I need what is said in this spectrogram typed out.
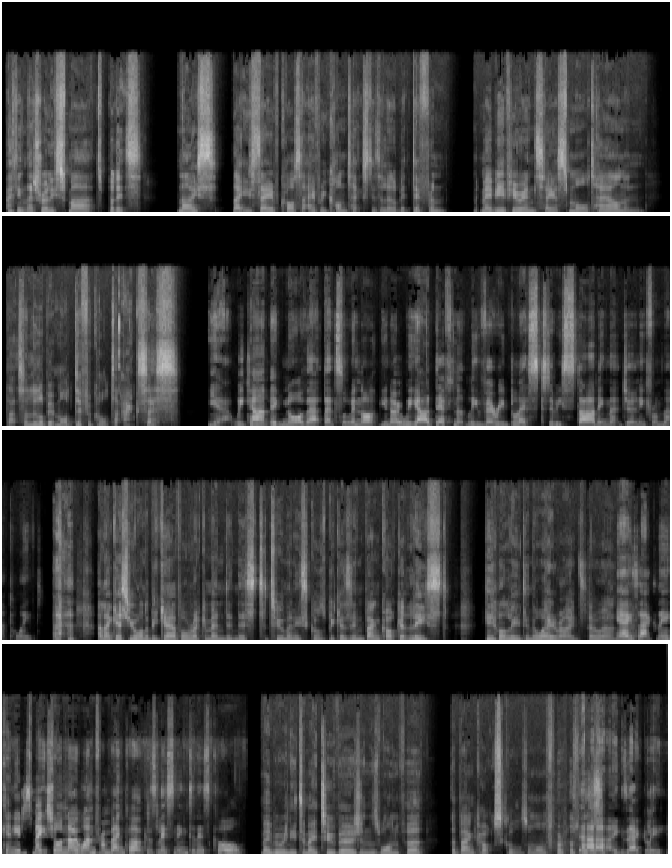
I think that's really smart, but it's nice, like you say, of course, that every context is a little bit different. Maybe if you're in, say, a small town and that's a little bit more difficult to access. Yeah, we can't ignore that. That's we're not, you know, we are definitely very blessed to be starting that journey from that point. and I guess you want to be careful recommending this to too many schools because in Bangkok, at least, you're leading the way, right? So uh, yeah, exactly. Can you just make sure no one from Bangkok is listening to this call? Maybe we need to make two versions: one for the Bangkok schools and one for others. exactly.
